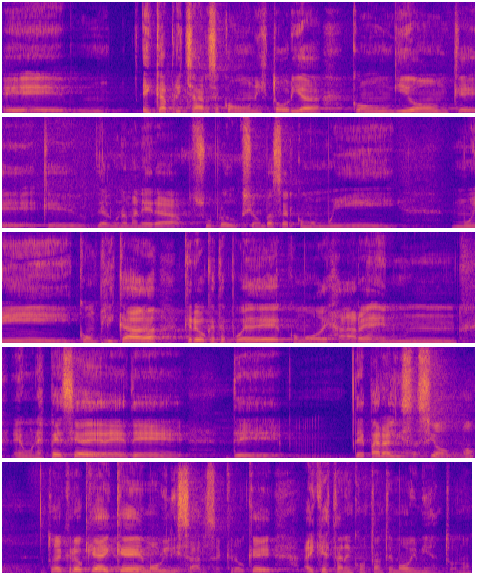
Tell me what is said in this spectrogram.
eh, encapricharse con una historia, con un guion que, que, de alguna manera su producción va a ser como muy muy complicada, creo que te puede como dejar en, en una especie de, de, de, de paralización, ¿no? Entonces creo que hay que movilizarse, creo que hay que estar en constante movimiento, ¿no?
